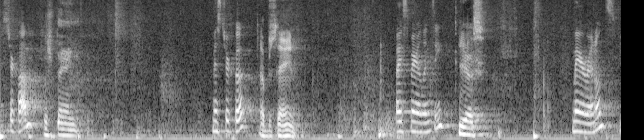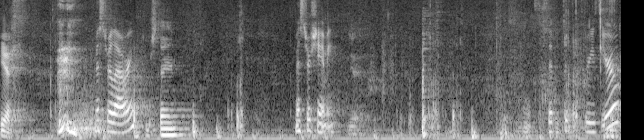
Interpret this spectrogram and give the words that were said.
Mr. Cobb. Sustain. Mr. Cook. Abstain. Vice Mayor Lindsay. Yes. Mayor Reynolds. Yes. Mr. Lowry. Abstain. Mr. Shammy. Yes. Minutes accepted three zero.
